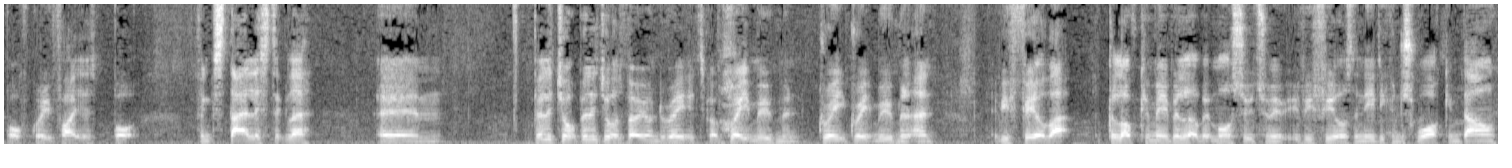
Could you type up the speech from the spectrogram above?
both great fighters, but I think stylistically, um, Billy Joe Billy Joe is very underrated. He's got great movement, great great movement, and if you feel that Golovkin may be a little bit more suited to him, if he feels the need, he can just walk him down.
